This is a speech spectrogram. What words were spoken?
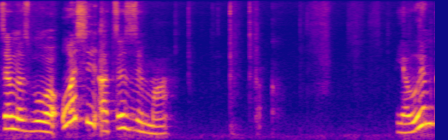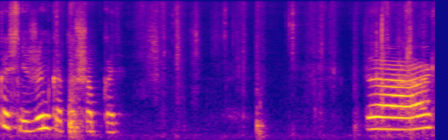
Це в нас була осінь, а це зима. Так. Ялинка, сніжинка та шапка. Так.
